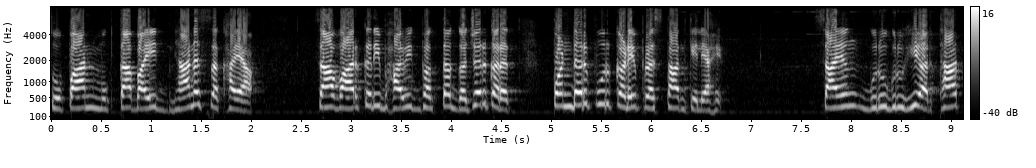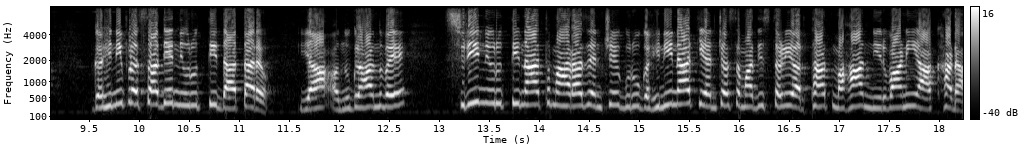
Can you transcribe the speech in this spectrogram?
सोपान मुक्ताबाई ज्ञान सखाया चा वारकरी भाविक भक्त गजर करत पंढरपूरकडे प्रस्थान केले आहे. सायं गुरुगृही अर्थात गहिनी प्रसादे निवृत्ती दातार या अनुग्रहान्वये श्री निवृत्तीनाथ महाराज यांचे गुरु गहिनीनाथ यांच्या समाधीस्थळी अर्थात महानिर्वाणी आखाडा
